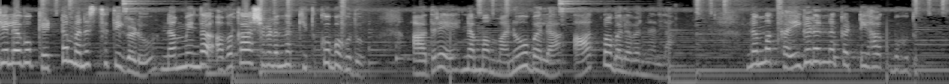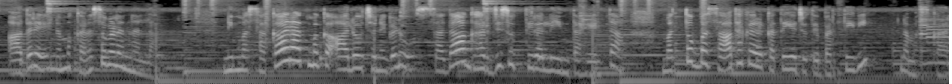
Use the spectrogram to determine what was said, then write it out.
ಕೆಲವು ಕೆಟ್ಟ ಮನಸ್ಥಿತಿಗಳು ನಮ್ಮಿಂದ ಅವಕಾಶಗಳನ್ನು ಕಿತ್ಕೋಬಹುದು, ಆದರೆ ನಮ್ಮ ಮನೋಬಲ, ಆತ್ಮಬಲವನ್ನಲ್ಲ. ನಮ್ಮ ಕೈಗಳನ್ನು ಕಟ್ಟಿ ಹಾಕಬಹುದು ಆದರೆ ನಮ್ಮ ಕನಸುಗಳನ್ನಲ್ಲ. ನಿಮ್ಮ ಸಕಾರಾತ್ಮಕ ಆಲೋಚನೆಗಳು ಸದಾ ಘರ್ಜಿಸುತ್ತಿರಲಿ ಅಂತ ಹೇಳ್ತಾ ಮತ್ತೊಬ್ಬ ಸಾಧಕರ ಕಥೆಯ ಜೊತೆ ಬರ್ತೀವಿ. ನಮಸ್ಕಾರ.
